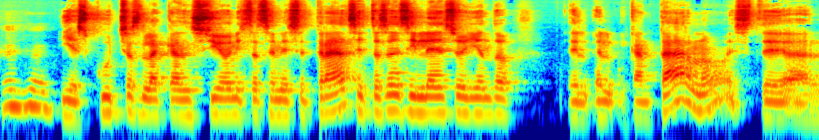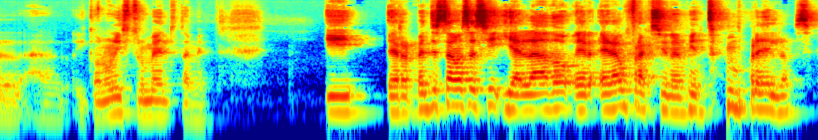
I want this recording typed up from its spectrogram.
Uh -huh. y escuchas la canción y estás en ese trance y estás en silencio oyendo el, el cantar, ¿no? Este, al, al, y con un instrumento también. Y de repente estábamos así y al lado era, era, un fraccionamiento en Morelos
